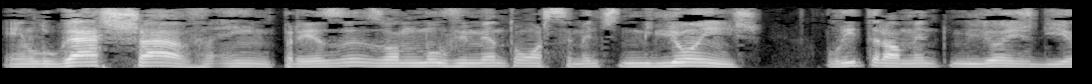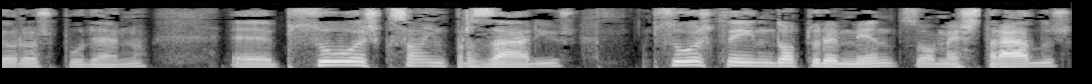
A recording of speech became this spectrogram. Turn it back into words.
em lugar-chave em empresas onde movimentam orçamentos de milhões literalmente milhões de euros por ano, uh, pessoas que são empresários, pessoas que têm doutoramentos ou mestrados,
